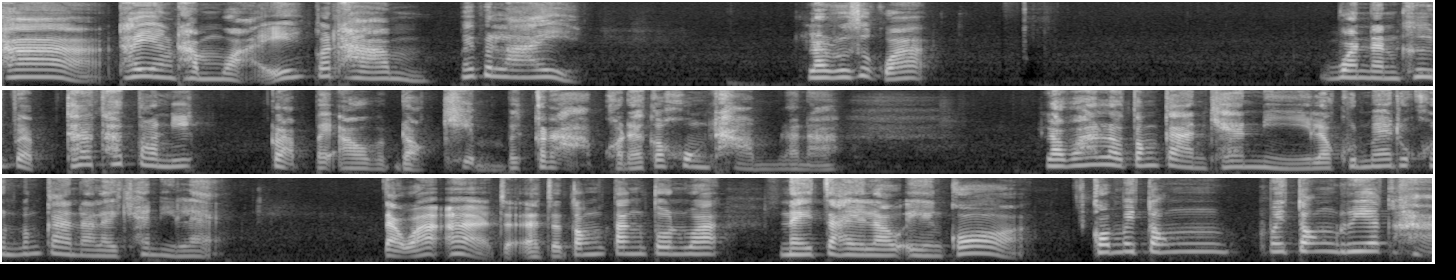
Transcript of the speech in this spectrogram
ถ้าถ้ายังทำไหวก็ทำไม่เป็นไร เรารู้สึกว่า วันนั้นคือแบบถ้าถ้าตอนนี้กลับไปเอาแบบดอกเข็มไปกราบเขาได้ก็คงทำแล้วนะ เราว่าเราต้องการแค่นี้ แล้วคุณแม่ทุกคนต้องการอะไรแค่นี้แหละ แต่ว่าอาจจะอาจจะต้องตั้งต้นว่า ในใจเราเองก็ก็ไม่ต้องไม่ต้องเรียกหา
